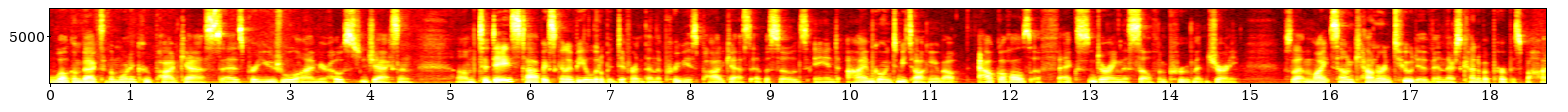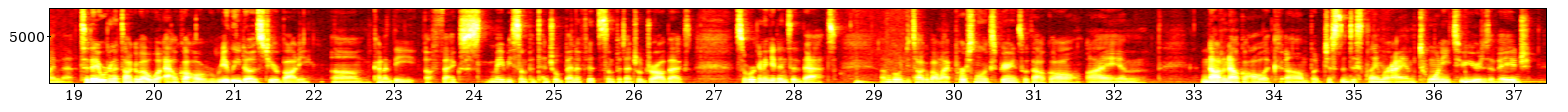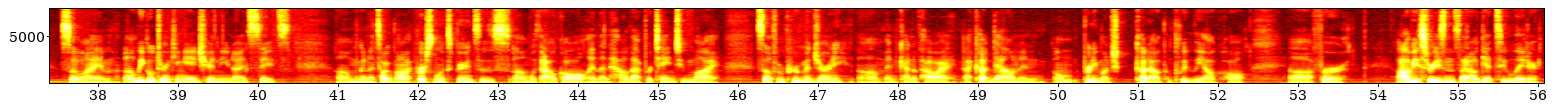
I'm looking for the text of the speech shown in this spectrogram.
Welcome back to the Morning Crew podcast. As per usual, I'm your host, Jackson. Um, today's topic is going to be a little bit different than the previous podcast episodes, and I'm going to be talking about alcohol's effects during the self improvement journey. So that might sound counterintuitive, and there's kind of a purpose behind that. Today, we're going to talk about what alcohol really does to your body, um, kind of the effects, maybe some potential benefits, some potential drawbacks. So we're going to get into that. I'm going to talk about my personal experience with alcohol. I am not an alcoholic, um, but just a disclaimer I am 22 years of age, so I am a legal drinking age here in the United States. Um, I'm going to talk about my personal experiences um, with alcohol and then how that pertained to my self improvement journey um, and kind of how I, I cut down and um, pretty much cut out completely alcohol uh, for obvious reasons that I'll get to later.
